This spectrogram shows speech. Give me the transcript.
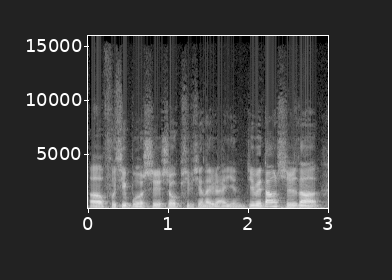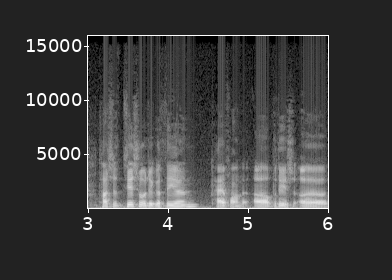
呃，福奇博士受批评的原因，因为当时呢，他是接受这个 C N 采访的，呃，不对，是呃，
